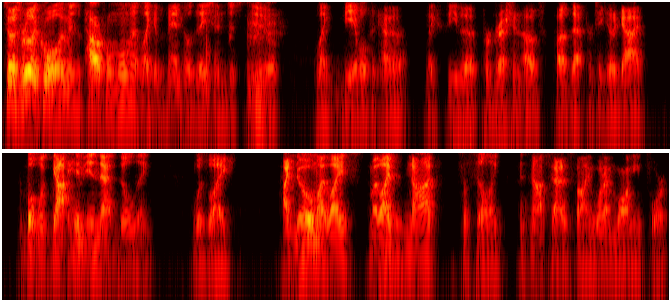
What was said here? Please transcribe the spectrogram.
So it was really cool. I mean, it was a powerful moment like evangelization just to like be able to kind of like see the progression of of that particular guy. But what got him in that building was like i know my life my life is not fulfilling. It's not satisfying what i'm longing for.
